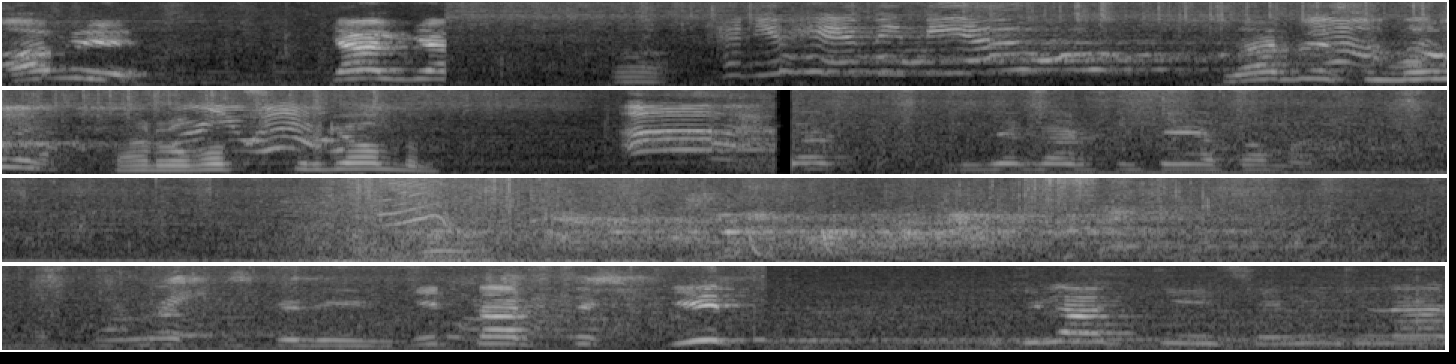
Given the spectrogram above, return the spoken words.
Abi gel gel. Can you hear me, Mio? Neredesin moruk? Ben robot süpürge oldum. Bize karşı şey yapamaz. Bana tüküreyim. Git artık git. İki lakki seninkiler.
